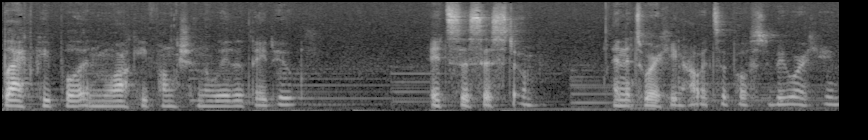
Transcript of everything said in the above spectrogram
black people in Milwaukee function the way that they do. It's the system, and it's working how it's supposed to be working.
